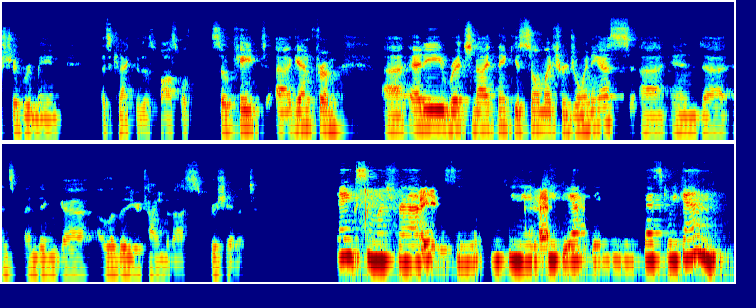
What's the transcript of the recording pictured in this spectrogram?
should remain as connected as possible. So, Kate, uh, again from uh, Eddy, Rich, and I, thank you so much for joining us uh, and uh, and spending uh, a little bit of your time with us. Appreciate it. Thanks so much for having hey, us, and we'll continue to keep you updated as best we can.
